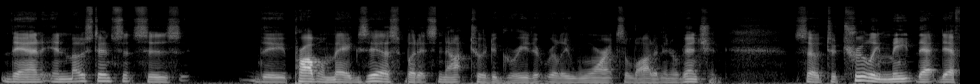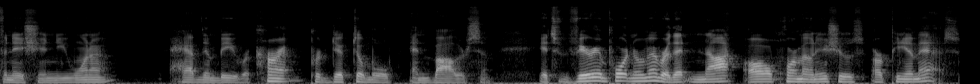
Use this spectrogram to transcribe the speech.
then in most instances, the problem may exist, but it's not to a degree that really warrants a lot of intervention. So, to truly meet that definition, you want to have them be recurrent, predictable, and bothersome. It's very important to remember that not all hormone issues are PMS.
